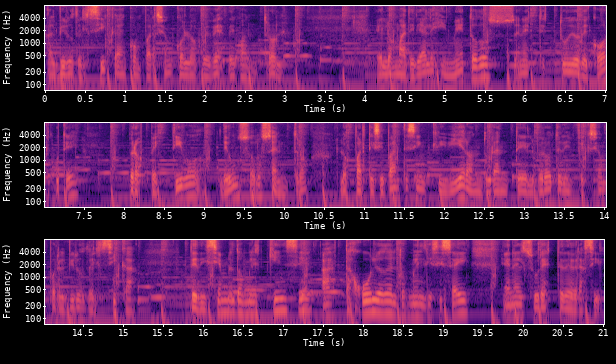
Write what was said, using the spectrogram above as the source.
al virus del Zika en comparación con los bebés de control. En los materiales y métodos en este estudio de corte prospectivo de un solo centro, los participantes se inscribieron durante el brote de infección por el virus del Zika de diciembre del 2015 hasta julio del 2016 en el sureste de Brasil.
